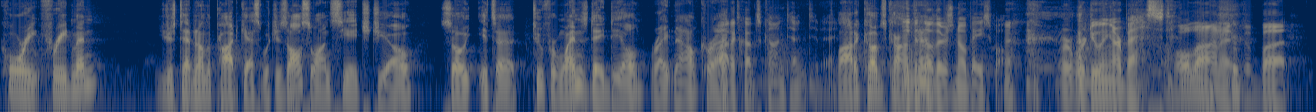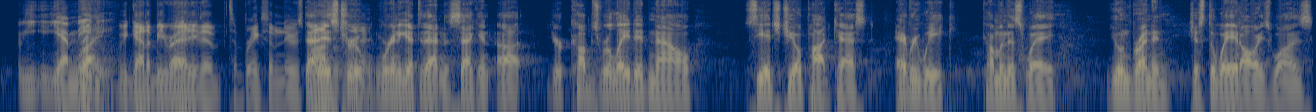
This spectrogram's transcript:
Corey Friedman. You just had another podcast, which is also on CHGO. So it's a two for Wednesday deal right now, correct? A lot of Cubs content today. A lot of Cubs content. Even though there's no baseball. we're, we're doing our best. Hold on, hey, but, but Y- Yeah, maybe. Right. we got to be Right. ready to, to break some news. That is possibly. true. We're going to get to that in a second. Uh, your Cubs related now CHGO podcast every week coming this way. You and Brendan, just the way it always was.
